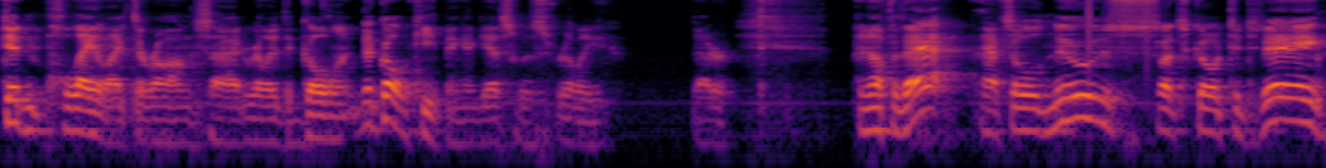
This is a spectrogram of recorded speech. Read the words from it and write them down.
didn't play like the wrong side, really. The goal, the goalkeeping, I guess, was really better. Enough of that. That's old news. Let's go to today.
